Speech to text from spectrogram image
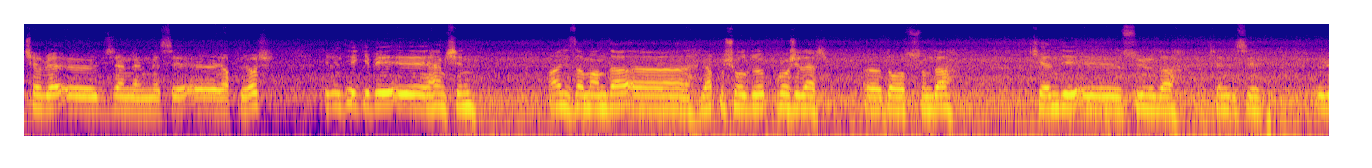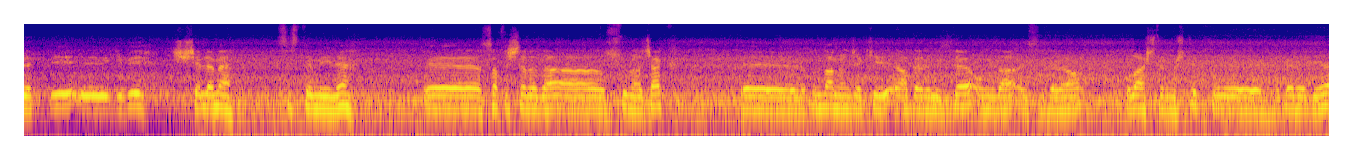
çevre e, düzenlenmesi e, yapıyor. Bilindiği gibi e, Hemşin aynı zamanda e, yapmış olduğu projeler e, doğrultusunda kendi e, suyunu da kendisi ürettiği e, gibi şişeleme sistemiyle e, satışlara da e, sunacak. E, bundan önceki haberimizde onu da sizlere ulaştırmıştık. E, belediye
